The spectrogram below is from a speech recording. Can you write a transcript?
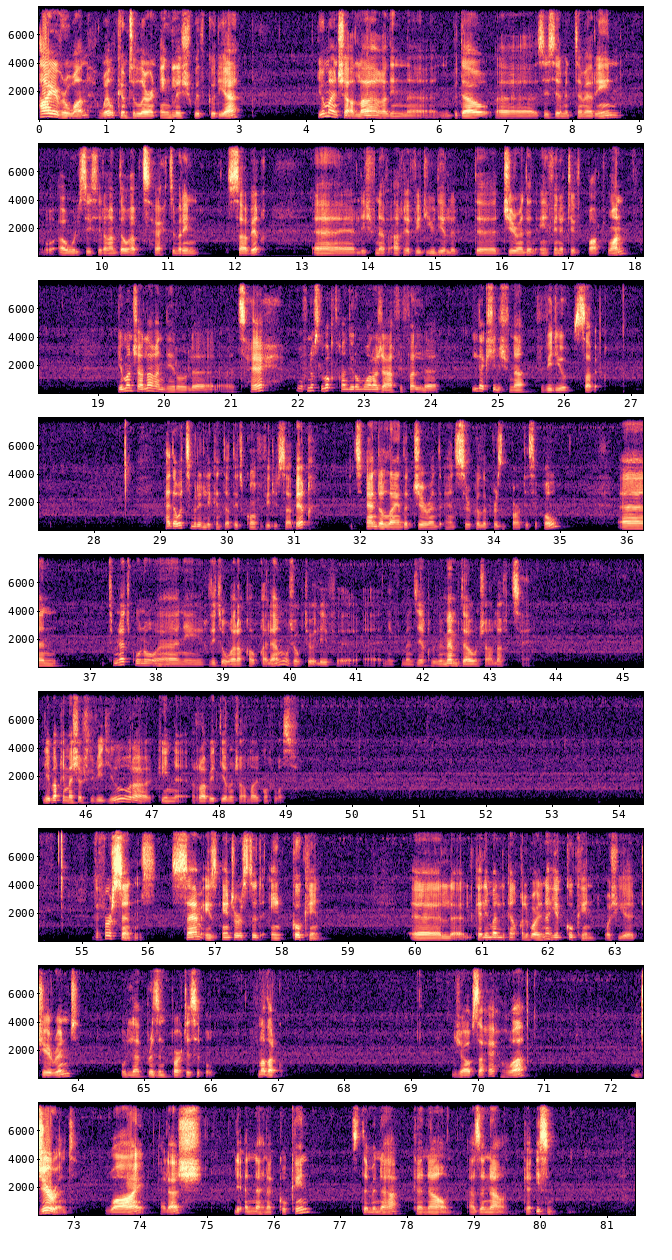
Hi everyone, welcome to Learn English with Gudia. اليوم إن شاء الله غادي نبداو آه، سلسلة من التمارين. وأول سلسلة غنبداوها بتصحيح التمرين السابق آه، اللي شفناه في آخر فيديو ديال the gerund and infinitive part 1 اليوم إن شاء الله غنديرو التصحيح وفي نفس الوقت غنديرو مراجعة خفيفة ل- لداكشي اللي شفناه في الفيديو السابق هذا هو التمرين اللي كنت عطيتكم في الفيديو السابق It's underline the gerund and circle the present participle and نتمنى تكونوا آه، يعني خديتوا ورقة وقلم وجاوبتوا عليه في آه، يعني في المنزل قبل ما نبداو ان شاء الله في التصحيح اللي باقي ما شافش الفيديو راه كاين الرابط ديالو ان شاء الله يكون في الوصف The first sentence Sam is interested in cooking آه، ال- الكلمة اللي كنقلبوا عليها هي cooking. واش هي gerund ولا present participle في نظركم. الجواب صحيح هو gerund. Why علاش؟ لأن هنا cooking استعملناها كnoun as a noun كاسم.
